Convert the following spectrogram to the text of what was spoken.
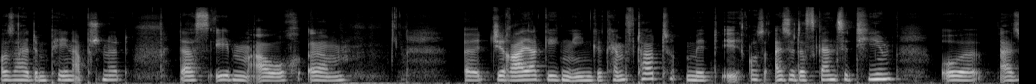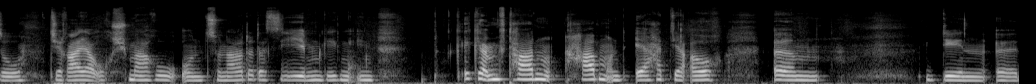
außer halt im Pain-Abschnitt, dass eben auch ähm, äh, Jiraiya gegen ihn gekämpft hat. Mit, also das ganze Team, äh, also Jiraiya, Uchimaru und Tsunade, dass sie eben gegen ihn gekämpft haben, haben und er hat ja auch ähm, den, äh,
